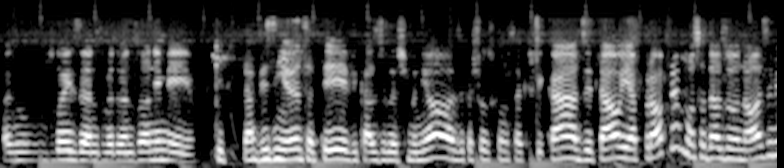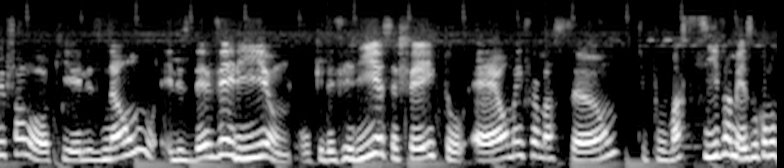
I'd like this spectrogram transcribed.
faz uns dois anos, mais ou menos, um ano e meio, que a vizinhança teve casos de leishmaniose, cachorros foram sacrificados e tal, e a própria moça da zoonose me falou que eles não, eles deveriam, o que deveria ser feito é uma informação tipo, massiva mesmo, como,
